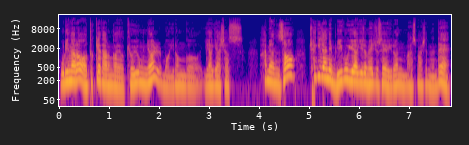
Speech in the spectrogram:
우리나라와 어떻게 다른가요? 교육열 뭐 이런 거 이야기하셨 하면서 최 기자님 미국 이야기 좀 해주세요. 이런 말씀하셨는데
